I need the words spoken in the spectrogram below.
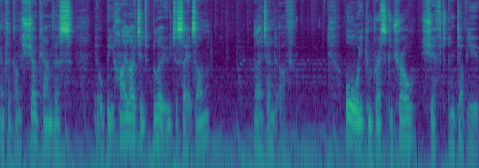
and click on show canvas. It will be highlighted blue to say it's on and I turned it off. Or you can press Control, Shift and W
